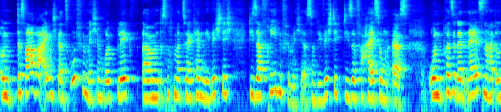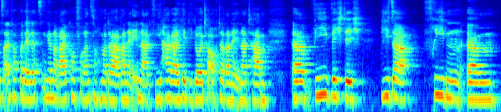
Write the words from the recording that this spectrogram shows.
Und das war aber eigentlich ganz gut für mich im Rückblick, ähm, das nochmal zu erkennen, wie wichtig dieser Frieden für mich ist und wie wichtig diese Verheißung ist. Und Präsident Nelson hat uns einfach bei der letzten Generalkonferenz nochmal daran erinnert, wie Haggai hier die Leute auch daran erinnert haben, äh, wie wichtig dieser Frieden ähm,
